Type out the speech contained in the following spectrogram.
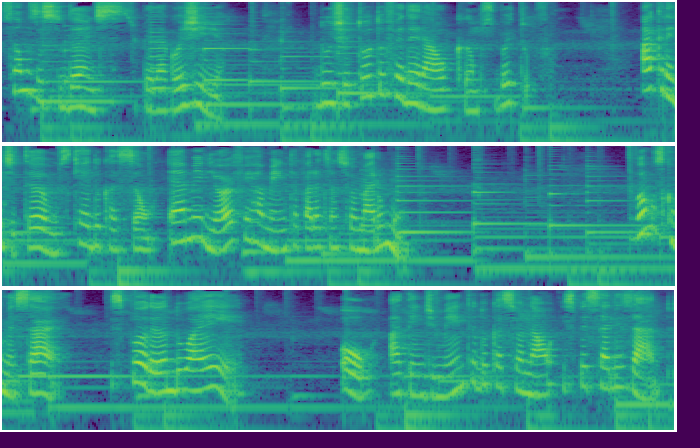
Somos estudantes de Pedagogia do Instituto Federal Campus Boituva. Acreditamos que a educação é a melhor ferramenta para transformar o mundo. Vamos começar explorando o AEE ou atendimento educacional especializado,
